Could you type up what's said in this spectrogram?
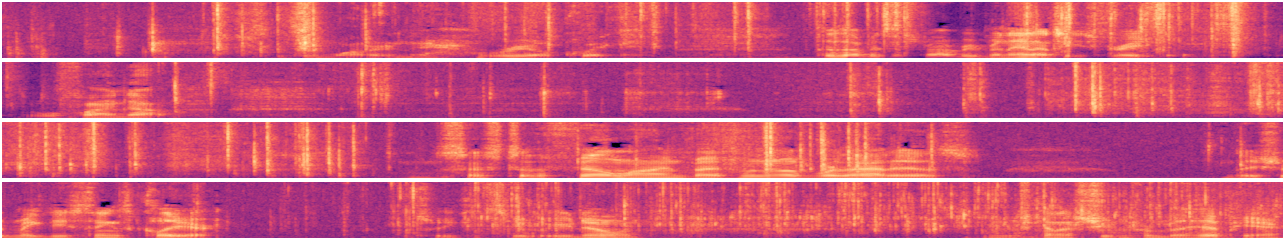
Let's put some water in there real quick. Because I bet the strawberry banana tastes great. We'll find out. Says to the fill line, but who knows where that is. They should make these things clear so you can see what you're doing. I'm just kind of shooting from the hip here.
